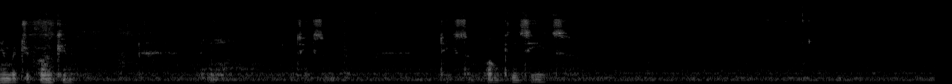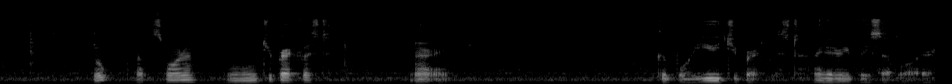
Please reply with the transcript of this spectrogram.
And with your pumpkin. Take some take some pumpkin seeds. Nope, not this morning. You need your breakfast? Alright. Good boy, you eat your breakfast. I gotta replace that water.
